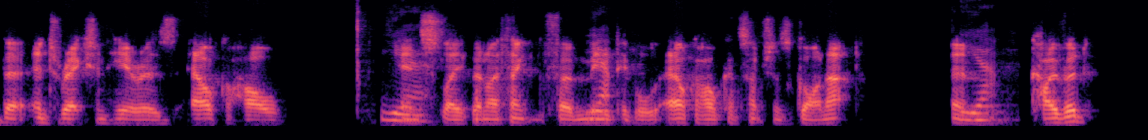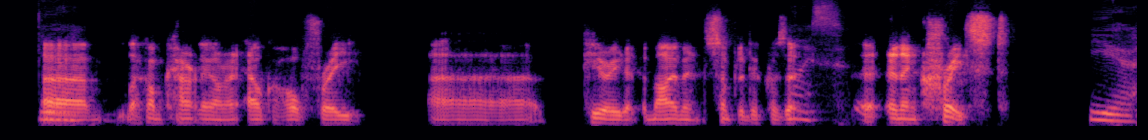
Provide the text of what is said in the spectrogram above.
the interaction here is alcohol yeah. and sleep. And I think for many yeah. people, alcohol consumption's gone up in yeah. COVID. Um, like I'm currently on an alcohol free uh, period at the moment simply because nice. it, it, increased yeah,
